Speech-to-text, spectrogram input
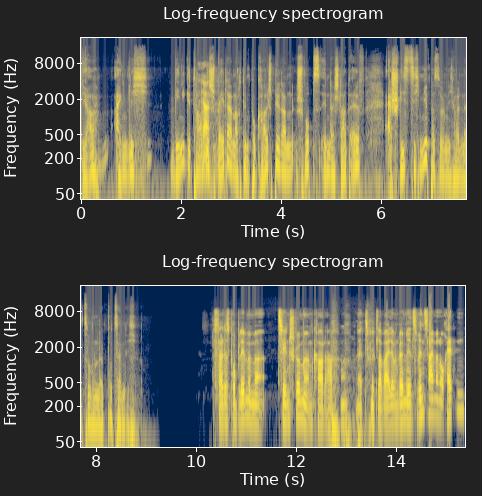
ja eigentlich wenige Tage ja. später nach dem Pokalspiel dann schwupps in der Startelf erschließt sich mir persönlich halt nicht so hundertprozentig. Das ist halt das Problem, wenn man zehn Stürmer im Kader hat, ne? jetzt mittlerweile. Und wenn wir jetzt Winsheimer noch hätten,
